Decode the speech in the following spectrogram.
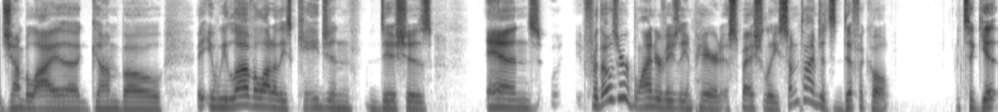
jambalaya, gumbo. We love a lot of these Cajun dishes. And for those who are blind or visually impaired, especially, sometimes it's difficult to get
